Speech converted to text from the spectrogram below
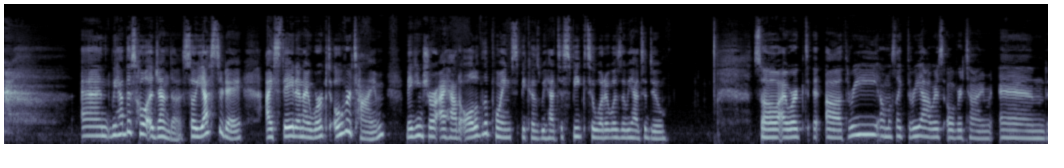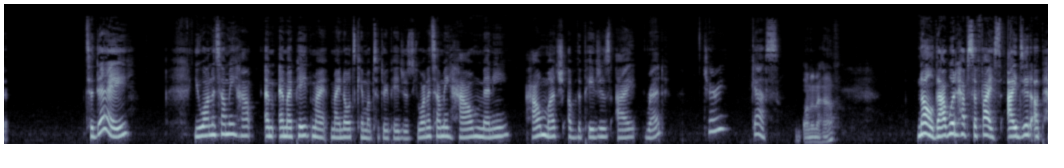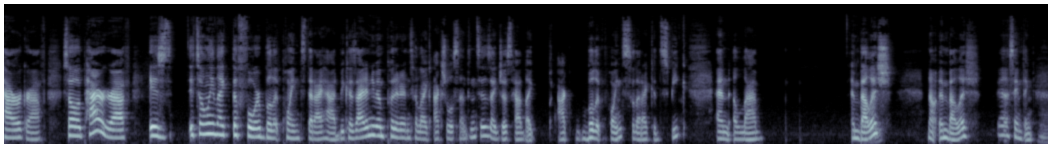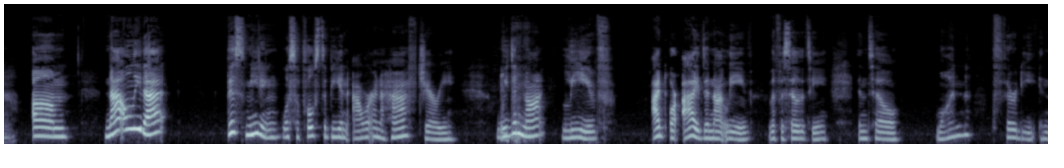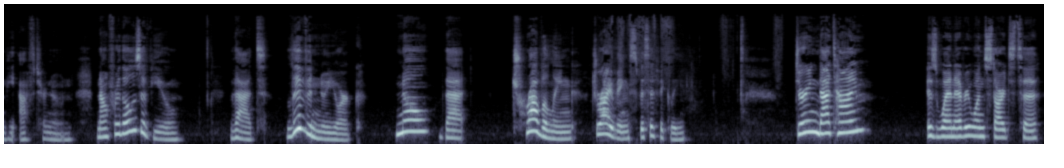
and we have this whole agenda. So yesterday I stayed and I worked overtime, making sure I had all of the points because we had to speak to what it was that we had to do. So I worked uh 3 almost like 3 hours overtime and today you want to tell me how and, and my page my my notes came up to 3 pages. You want to tell me how many how much of the pages I read? Jerry? Guess. One and a half. No, that would have sufficed. I did a paragraph. So a paragraph is it's only like the four bullet points that I had because I didn't even put it into like actual sentences. I just had like ac- bullet points so that I could speak and elab embellish. Not embellish. Yeah, same thing. Mhm. Um not only that, this meeting was supposed to be an hour and a half, Jerry. We did Mhm. not leave. I or I did not leave the facility until 1:30 in the afternoon. Now for those of you that live in New York, know that traveling, driving specifically, during that time is when everyone starts to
